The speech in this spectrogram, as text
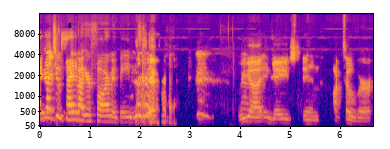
I got too excited about your farm and babies. we got engaged in October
